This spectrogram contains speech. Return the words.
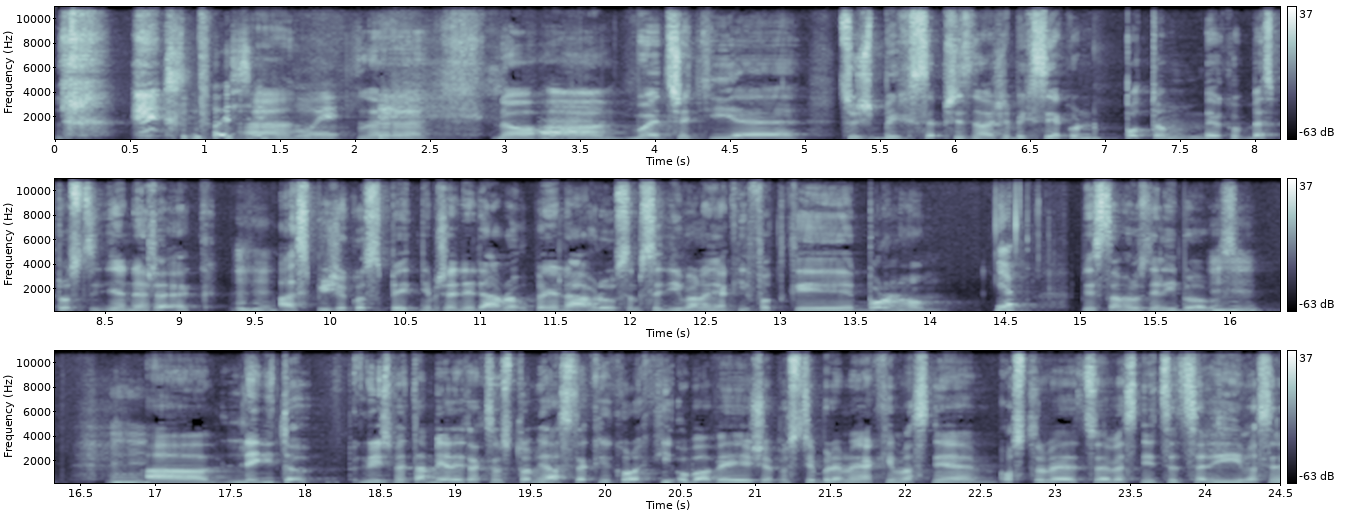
Bože a, můj. Ne, ne. No a moje třetí je, což bych se přiznal, že bych si jako potom jako bezprostředně neřekl, mm-hmm. ale spíš jako zpětně, protože nedávno úplně náhodou jsem se díval na nějaký fotky Bornholm. Jo. Mně se tam hrozně líbilo vlastně. Mm-hmm. Mm-hmm. A není to, když jsme tam jeli, tak jsem z toho měl asi taky jako lehký obavy, že prostě budeme na nějakým vlastně ostrově, co je vesnice celý, vlastně,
